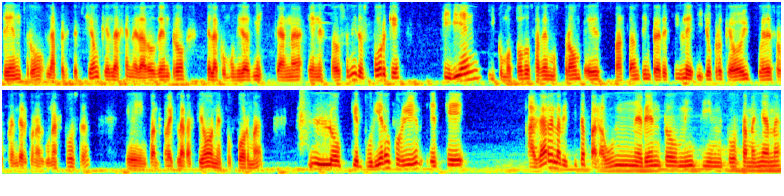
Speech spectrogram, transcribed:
dentro, la percepción que él ha generado dentro de la comunidad mexicana en Estados Unidos, porque si bien, y como todos sabemos, Trump es bastante impredecible y yo creo que hoy puede sorprender con algunas cosas eh, en cuanto a declaraciones o formas, lo que pudiera ocurrir es que agarre la visita para un evento, meeting, cosa mañana,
